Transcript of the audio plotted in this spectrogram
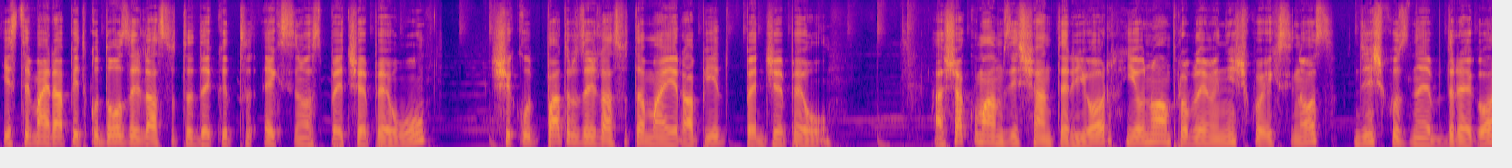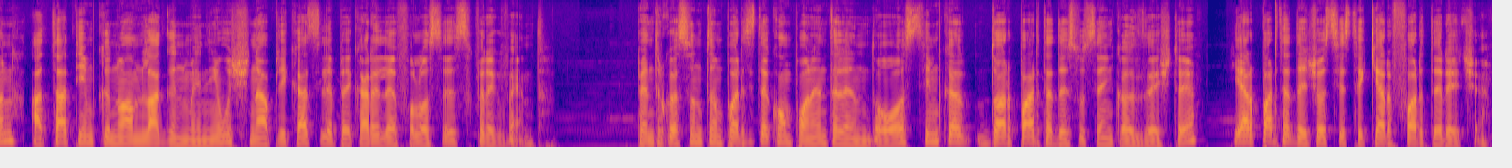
Este mai rapid cu 20% decât Exynos pe CPU și cu 40% mai rapid pe GPU. Așa cum am zis și anterior, eu nu am probleme nici cu Exynos, nici cu Snapdragon, atât timp cât nu am lag în meniu și în aplicațiile pe care le folosesc frecvent. Pentru că sunt împărțite componentele în două, simt că doar partea de sus se încălzește, iar partea de jos este chiar foarte rece.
